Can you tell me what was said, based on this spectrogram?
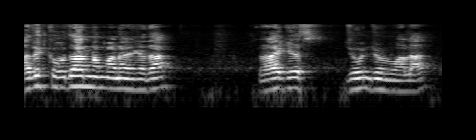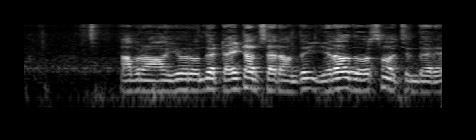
அதுக்கு உதாரணமானவங்க தான் ராகேஷ் ஜூன் ஜூன்வாலா. அப்புறம் இவர் வந்து டைட்டான் சேரை வந்து இருபது வருஷம் வச்சுருந்தாரு.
